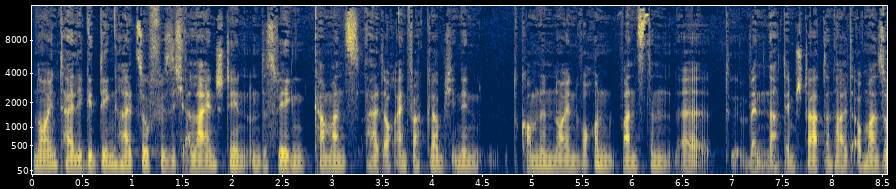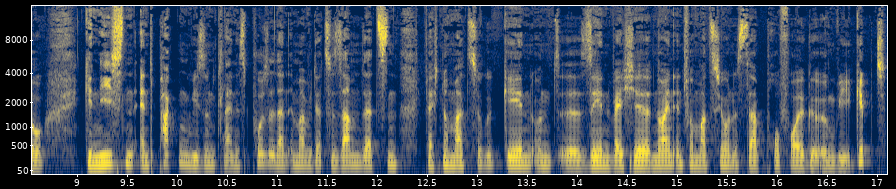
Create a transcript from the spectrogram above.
neunteilige Ding halt so für sich alleinstehend und deswegen kann man es halt auch einfach, glaube ich, in den kommenden neun Wochen, wann es dann, äh, wenn nach dem Start dann halt auch mal so genießen, entpacken, wie so ein kleines Puzzle, dann immer wieder zusammensetzen, vielleicht nochmal zurückgehen und äh, sehen, welche neuen Informationen es da pro Folge irgendwie gibt.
